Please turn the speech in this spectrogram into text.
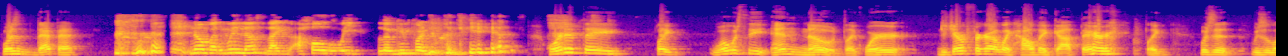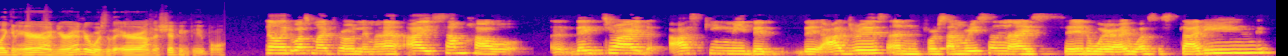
wasn't that bad. No but we lost like a whole week looking for the materials. Where did they like what was the end node? Like where did you ever figure out like how they got there? Like, was it was it like an error on your end, or was it the error on the shipping people? No, it was my problem. I, I somehow they tried asking me the the address, and for some reason I said where I was studying,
